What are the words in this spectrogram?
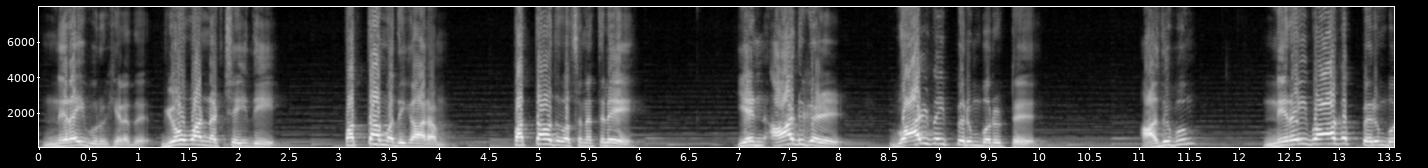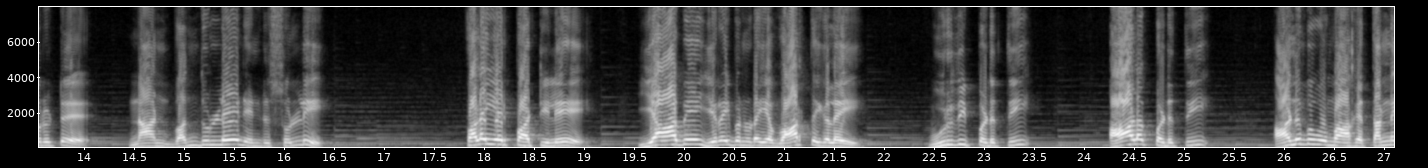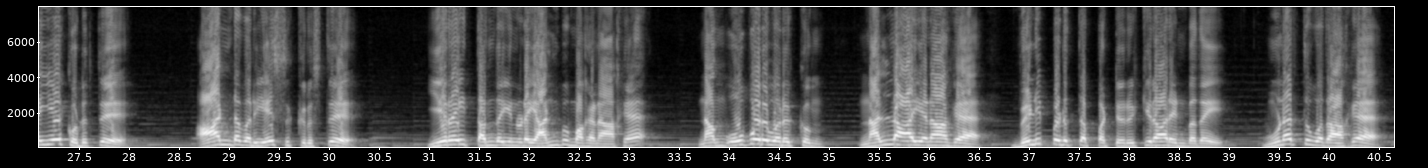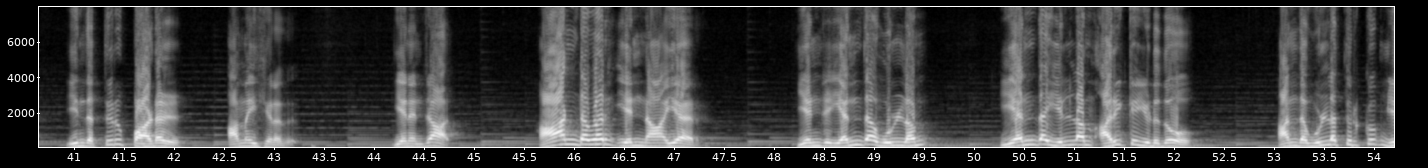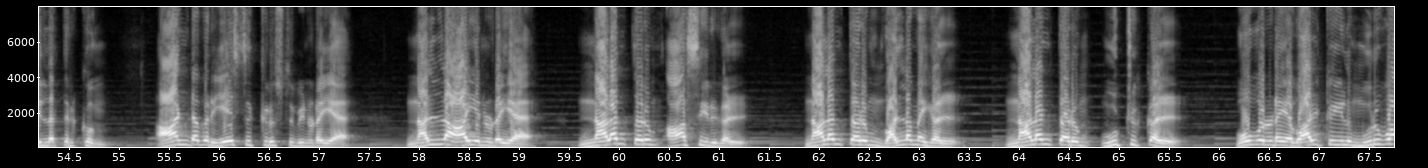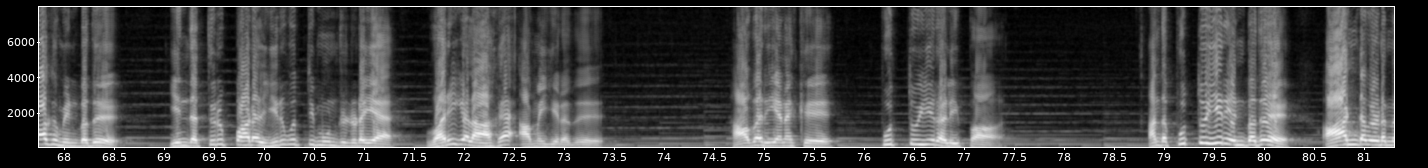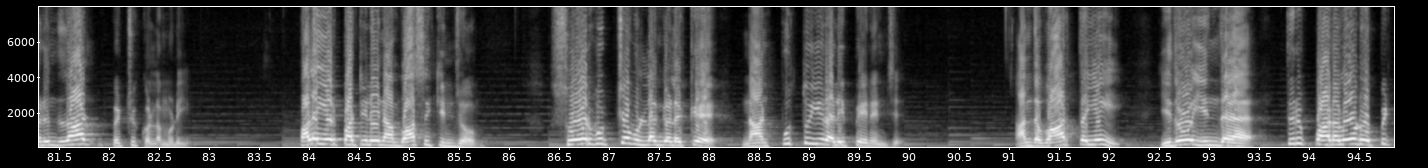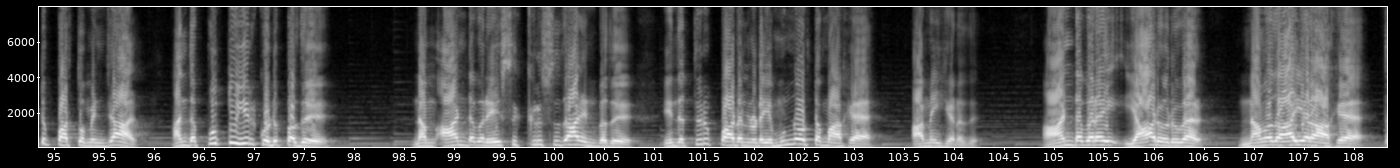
நிறைவுறுகிறது. யோவான் நற்செய்தி பத்தாம் அதிகாரம் பத்தாவது வசனத்திலே என் ஆடுகள் வாழ்வை பெறும் பொருட்டு அதுவும் நிறைவாக பெறும் பொருட்டு நான் வந்துள்ளேன் என்று சொல்லி பழைய ஏற்பாட்டிலே யாவே இறைவனுடைய வார்த்தைகளை உறுதிப்படுத்தி ஆழப்படுத்தி அனுபவமாக தன்னையே கொடுத்து ஆண்டவர் இயேசு கிறிஸ்து இறை தந்தையினுடைய அன்பு மகனாக நம் ஒவ்வொருவருக்கும் நல்ல ஆயனாக வெளிப்படுத்தப்பட்டிருக்கிறார் என்பதை உணர்த்துவதாக இந்த திருப்பாடல் அமைகிறது. ஏனென்றால் ஆண்டவர் என் நாயர் என்று எந்த உள்ளம் எந்த இல்லம் அறிக்கையிடுதோ அந்த உள்ளத்திற்கும் இல்லத்திற்கும் ஆண்டவர் இயேசு கிறிஸ்துவினுடைய நல்ல ஆயனுடைய நலம் தரும் ஆசீர்கள் நலம் தரும் வல்லமைகள் நலன் தரும் ஊற்றுக்கள் ஒவ்வொருடைய வாழ்க்கையிலும் உருவாகும் என்பது இந்த திருப்பாடல் இருபத்தி மூன்றினுடைய வரிகளாக அமைகிறது. அவர் எனக்கு புத்துயிர் அளிப்பார். அந்த புத்துயிர் என்பது ஆண்டவரிடமிருந்துதான் பெற்றுக்கொள்ள முடியும். பல ஏற்பாட்டிலே நாம் வாசிக்கின்றோம். சோர்வுற்ற உள்ளங்களுக்கு நான் புத்துயிர் அளிப்பேன் என்று. அந்த வார்த்தையை இதோ இந்த திருப்பாடலோடு ஒப்பிட்டு பார்த்தோம் என்றால் அந்த புத்துயிர் கொடுப்பது நம் ஆண்டவர் இயேசு கிறிஸ்துதான் என்பது இந்த திருப்பாடலுடைய முன்னோட்டமாக அமைகிறது. ஆண்டவரை யார் ஒருவர் நமது ஆயராக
